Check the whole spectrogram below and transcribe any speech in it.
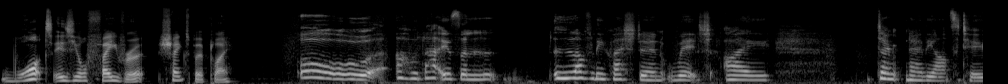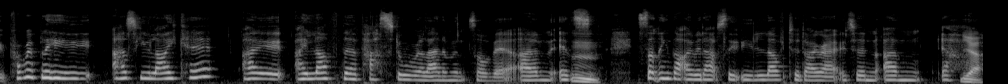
What is your favourite Shakespeare play? Oh, oh, that is a l- lovely question, which I don't know the answer to. Probably as you like it. I I love the pastoral elements of it. Um, it's Mm. it's something that I would absolutely love to direct, and um, Yeah.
